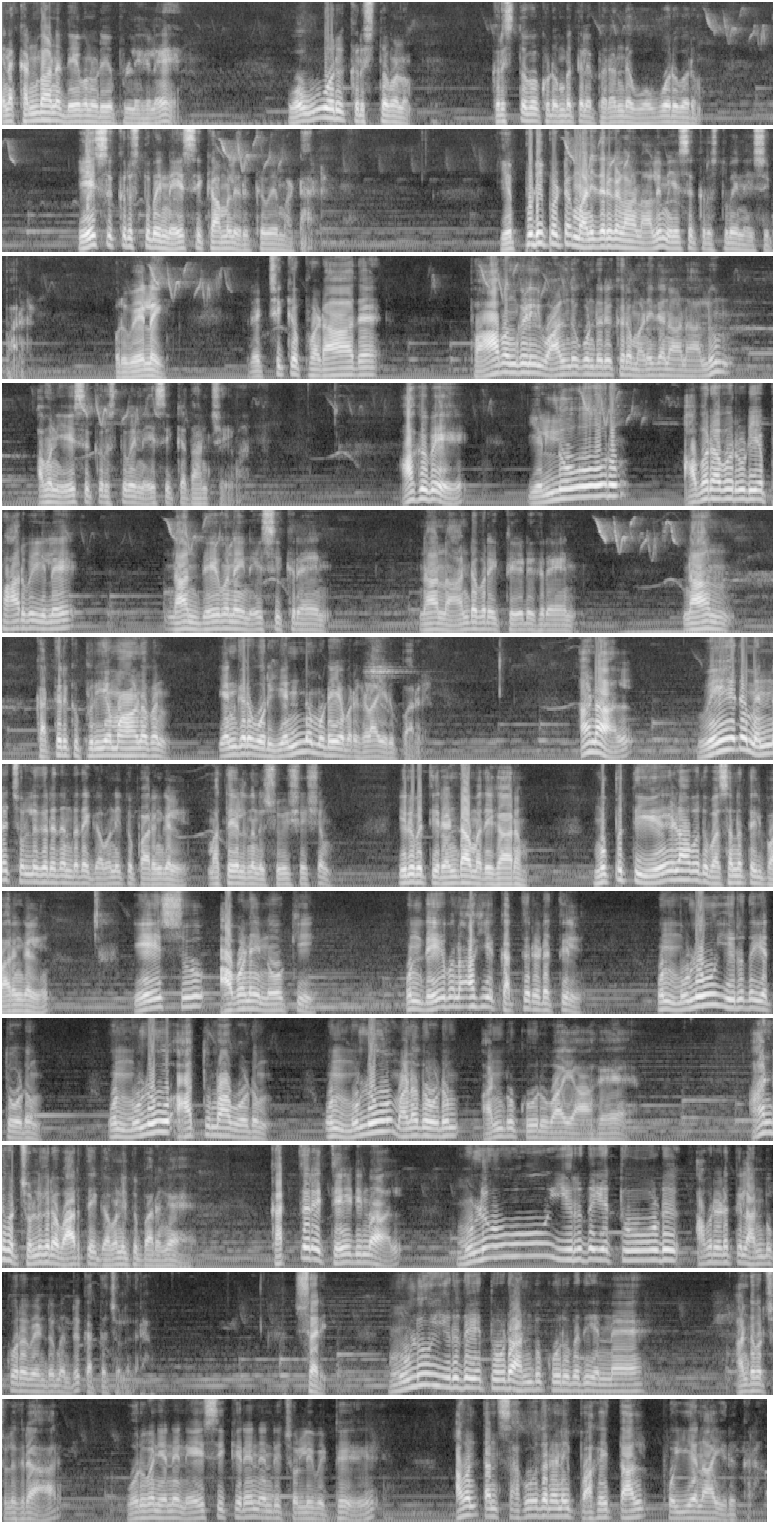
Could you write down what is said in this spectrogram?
என கண்பான தேவனுடைய பிள்ளைகளே ஒவ்வொரு கிறிஸ்தவனும் கிறிஸ்தவ குடும்பத்தில் பிறந்த ஒவ்வொருவரும் இயேசு கிறிஸ்துவை நேசிக்காமல் இருக்கவே மாட்டார்கள். எப்படிப்பட்ட மனிதர்களானாலும் இயேசு கிறிஸ்துவை நேசிப்பார்கள். ஒருவேளை ரட்சிக்கப்படாத பாவங்களில் வாழ்ந்து கொண்டிருக்கிற மனிதனானாலும் அவன் இயேசு கிறிஸ்துவை நேசிக்கத்தான் செய்வான். ஆகவே எல்லோரும் அவரவருடைய பார்வையிலே நான் தேவனை நேசிக்கிறேன். நான் ஆண்டவரை தேடுகிறேன். நான் கத்திற்கு பிரியமானவன் என்கிற ஒரு எண்ணமுடையவர்களாக இருப்பார்கள். ஆனால் வேதம் என்ன சொல்லுகிறது என்பதை கவனித்து பாருங்கள். மத்திய எழுதின சுவிசேஷம் இருபத்தி ரெண்டாம் அதிகாரம் முப்பத்தி ஏழாவது வசனத்தில் பாருங்கள். இயேசு அவனை நோக்கி உன் தேவனாகிய கத்தரிடத்தில் உன் முழு இருதயத்தோடும் உன் முழு ஆத்துமாவோடும் உன் முழு மனதோடும் அன்பு கூறுவாயாக. ஆண்டவர் சொல்லுகிற வார்த்தையை கவனித்து பாருங்க. கர்த்தரை தேடினால் முழு இருதயத்தோடு அவரிடத்தில் அன்பு கூற வேண்டும் என்று கத்த சொல்லுகிறார். சரி முழு இருதயத்தோடு அன்பு கூறுவது என்ன? ஆண்டவர் சொல்லுகிறார் ஒருவன் என்னை நேசிக்கிறேன் என்று சொல்லிவிட்டு அவன் தன் சகோதரனை பகைத்தால் பொய்யனாயிருக்கிறான்.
